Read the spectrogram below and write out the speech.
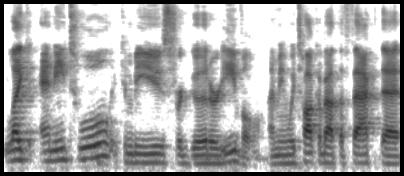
like any tool it can be used for good or evil. I mean we talk about the fact that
